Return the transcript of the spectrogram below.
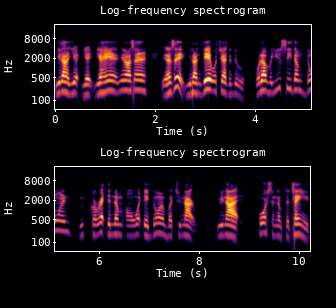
You done your your, your hand. You know what I'm saying? That's it. You done did what you had to do. Whatever you see them doing, you correcting them on what they're doing, but you're not you're not forcing them to change.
